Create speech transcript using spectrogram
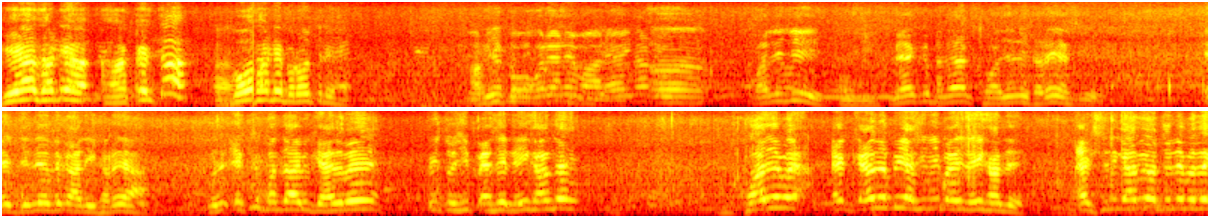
ਗਿਆ ਸਾਡੇ ਹੱਕ 'ਚ ਤਾਂ ਬਹੁਤ ਸਾਡੇ ਵਿਰੋਧ 'ਚ ਰਿਹਾ। ਵਾਲੀ ਜੀ ਮੈਂ ਇੱਕ ਬੰਦਾ ਖਵਾਜੇ ਦੇ ਖੜੇ ਅਸੀਂ। ਇਹ ਜ਼ਿਲ੍ਹੇ ਅਧਿਕਾਰੀ ਖੜੇ ਆ। ਮੈਨੂੰ ਇੱਕ ਬੰਦਾ ਵੀ ਕਹਿ ਦੇਵੇ ਵੀ ਤੁਸੀਂ ਪੈਸੇ ਨਹੀਂ ਖਾਂਦੇ। ਖਵਾਜੇ ਇਹ ਕਹਿੰਦੇ ਵੀ ਅਸੀਂ ਨਹੀਂ ਪੈਸੇ ਨਹੀਂ ਖਾਂਦੇ। ਐਕਸ਼ਨ ਕਹਿੰਦੇ ਉਹ ਜਿਹਨੇ ਬੰਦੇ।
